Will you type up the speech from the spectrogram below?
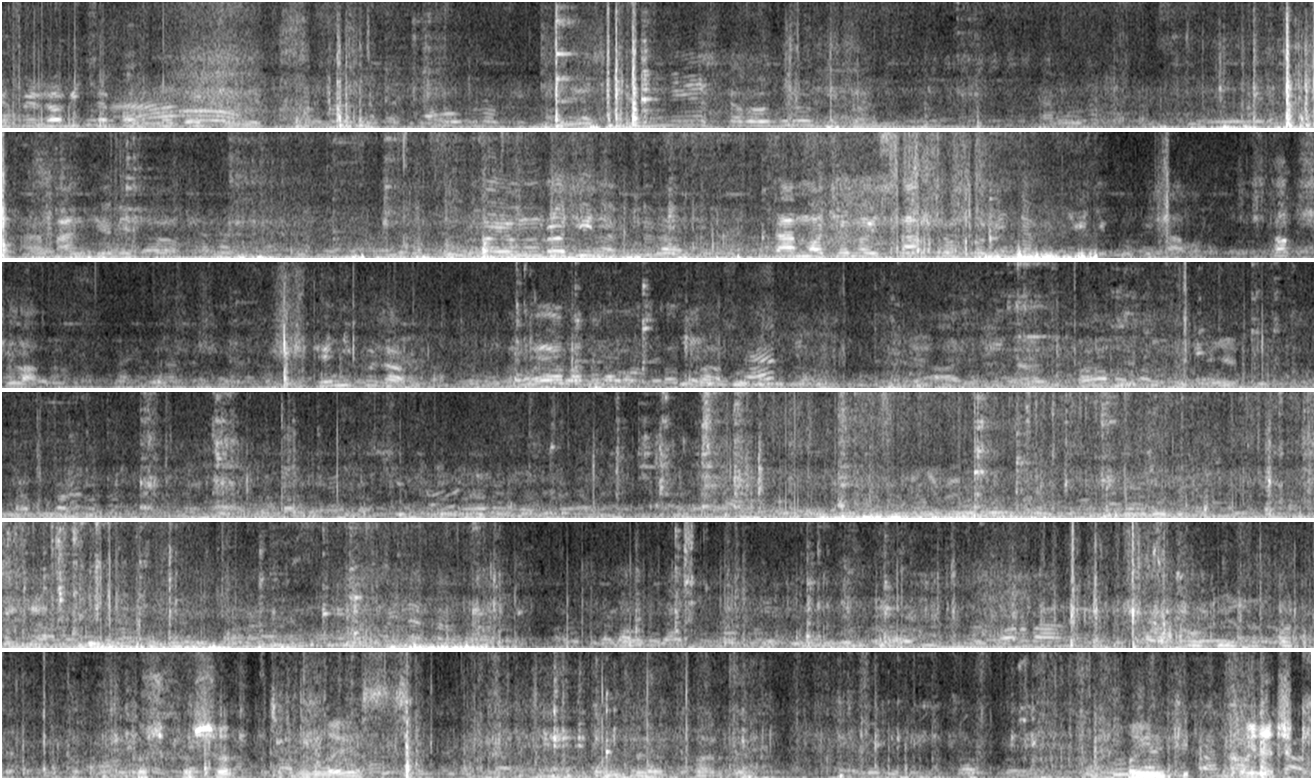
Korwlotniczy, Pyżowice, Podwórkowie. Nie jest kawał drogi pani. A pan gdzie mieszka? Kurwa, ja mam rodzinę w Przerazie. Tam macie najstarszą kobietę w dzienniku pisało. 103 lata. W dzienniku zawsze. A moja matka ma 102 lata. Proszę, proszę. Co to w ogóle jest? Choinki, choineczki.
